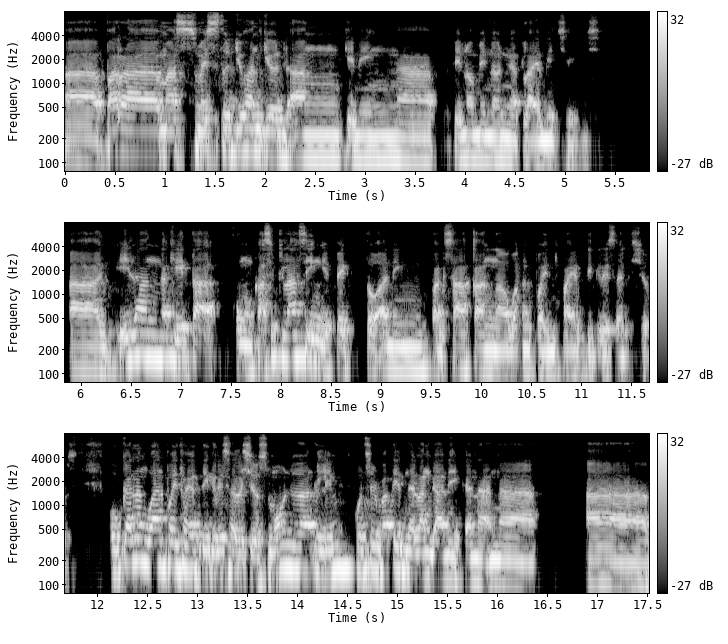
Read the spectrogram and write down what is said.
uh, para mas maistudyuhan gyud ang kining uh, phenomenon nga climate change. Uh, ilang nakita kung kasi-klaseng epekto aning pagsakang uh, 1.5 degrees Celsius. Kung kanang 1.5 degrees Celsius mo lang conservative na lang gani ka na nga uh,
